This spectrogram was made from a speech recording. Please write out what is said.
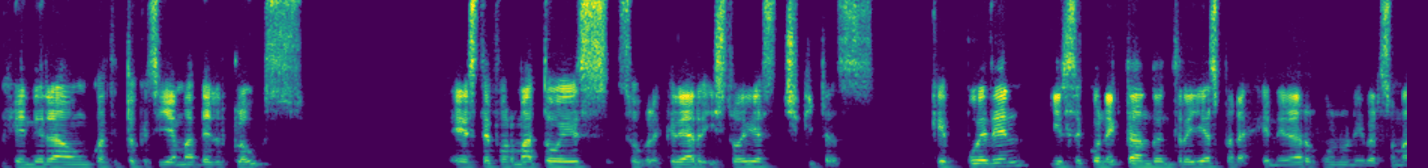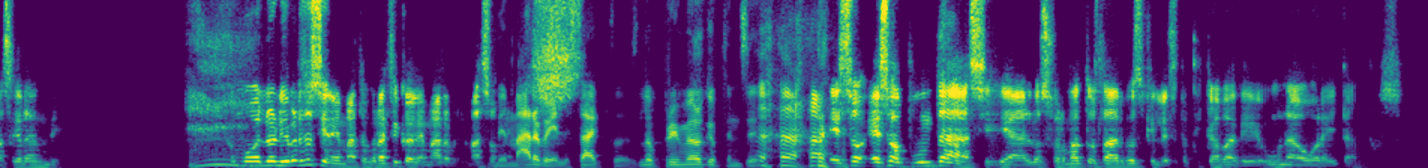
genera un cuatito que se llama Del Close. Este formato es sobre crear historias chiquitas que pueden irse conectando entre ellas para generar un universo más grande. Como el universo cinematográfico de Marvel, más o menos. De Marvel, exacto. Es lo primero que pensé. Eso, eso apunta hacia los formatos largos que les platicaba de una hora y tantos.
